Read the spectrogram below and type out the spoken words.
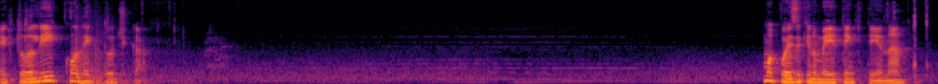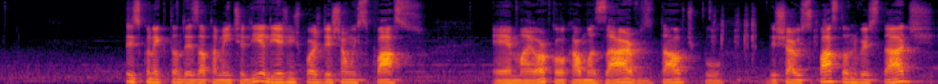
Conectou ali, conectou de cá. Uma coisa que no meio tem que ter, né? Vocês conectando exatamente ali, ali a gente pode deixar um espaço é, maior, colocar umas árvores e tal, tipo, deixar o espaço da universidade.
